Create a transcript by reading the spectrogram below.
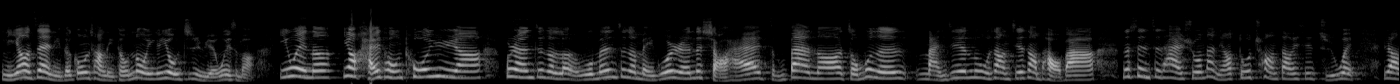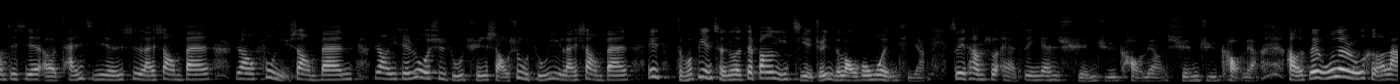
你要在你的工厂里头弄一个幼稚园，为什么？因为呢，要孩童托育啊，不然这个了，我们这个美国人的小孩怎么办呢？总不能满街路上街上跑吧？那甚至他还说，那你要多创造一些职位，让这些呃残疾人士来上班，让妇女上班，让一些弱势族群、少数族裔来上班。哎，怎么变成了在帮你解决你的劳工问题啊？所以他们说，哎呀，这应该是选举考量，选举考量。好，所以无论如何啦。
